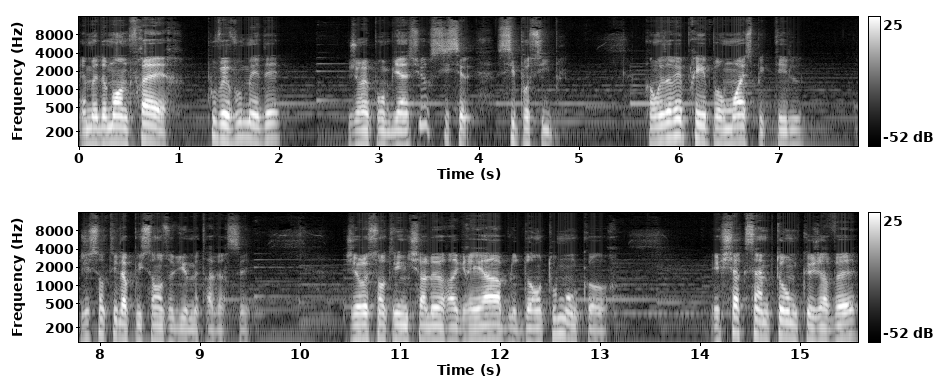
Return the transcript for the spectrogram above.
et me demande Frère, pouvez-vous m'aider? Je réponds Bien sûr, si si possible. Quand vous avez prié pour moi, explique-t-il, j'ai senti la puissance de Dieu me traverser. J'ai ressenti une chaleur agréable dans tout mon corps. Et chaque symptôme que j'avais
